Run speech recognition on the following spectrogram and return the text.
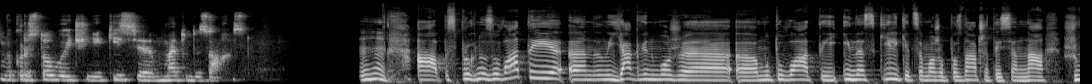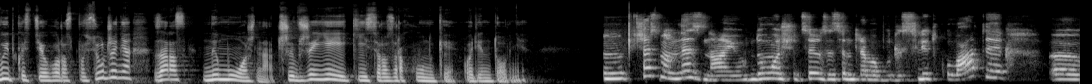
використовуючи якісь е, методи захисту. Мгм. А спрогнозувати, е, як він може е, мутувати і наскільки це може позначитися на швидкості його розповсюдження, зараз не можна. Чи вже є якісь розрахунки орієнтовні? Чесно, не знаю. Думаю, що це за цим треба буде слідкувати. Е,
